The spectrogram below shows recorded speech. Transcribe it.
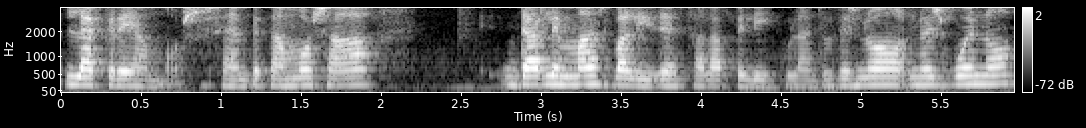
la creamos, o sea, empezamos a darle más validez a la película. Entonces no, no es bueno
